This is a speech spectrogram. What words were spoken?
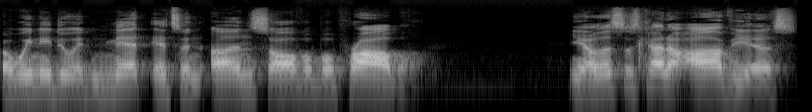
But we need to admit it's an unsolvable problem. You know, this is kind of obvious,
